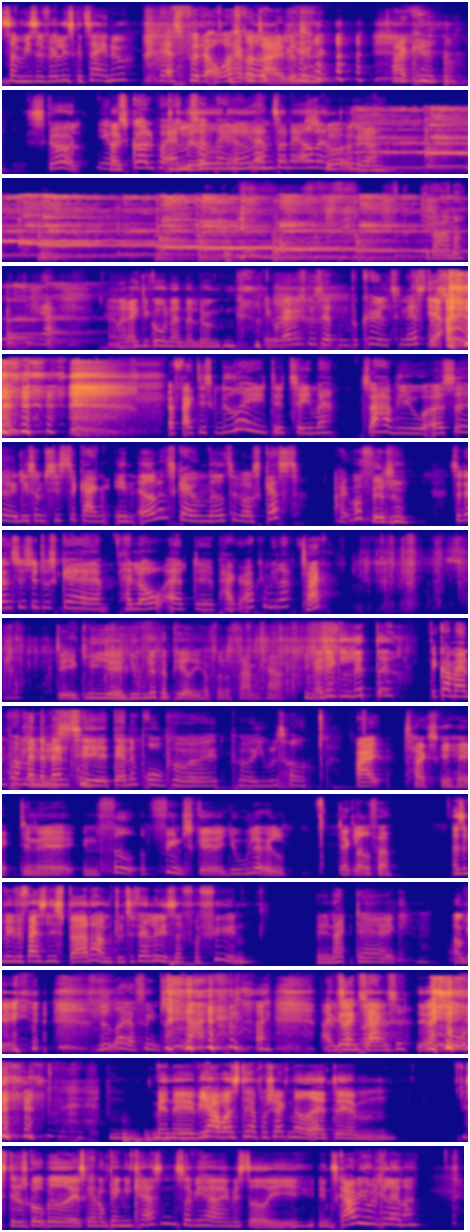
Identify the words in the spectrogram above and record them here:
som vi selvfølgelig skal tage nu. lad os få det Nej, hvor overstået. dejligt. tak. Skål! Jamen, Og skål på anden søndag i Glædelig anden advent. søndag advent. Skål, ja. Det varmer. Ja, Den er rigtig god, når den er lunken. det kunne være, at vi skulle sætte den på køl til næste Ja. søndag. Og faktisk videre i det tema, så har vi jo også, øh, ligesom sidste gang, en adventsgave med til vores gæst. Ej, hvor fedt. Så den synes jeg, du skal have lov at øh, pakke op, Camilla. Tak. Det er ikke lige øh, julepapiret, I har fundet frem her. Jamen, er det ikke lidt det? Det kommer an på, om Okay, man er vant næsten. til Dannebro på, øh, på juletræet. Ej, tak skal I have. Den er en fed fynsk øh, juleøl. Det er jeg glad for. Og så vil vi faktisk lige spørge dig, om du tilfældigvis er fra Fyn. Øh, nej, det er jeg ikke. Okay. Lyder jeg fynsk? Nej, nej, nej, vi det var en bare- chance. Det var- Mm. Men øh, vi har jo også det her projekt med, at øh, stetoskopet øh, skal have nogle penge i kassen, så vi har investeret i en skrabejulekalender.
